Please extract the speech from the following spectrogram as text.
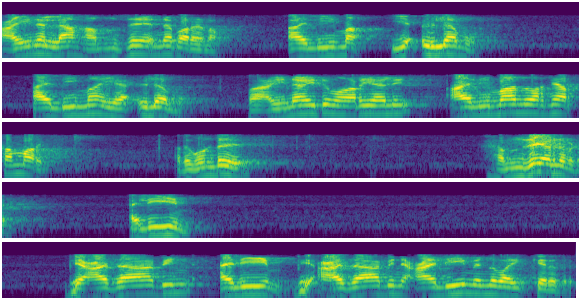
അയിനല്ല ഹംസ എന്നെ പറയണം. അലീമ ഇലമു അലിമ ഇലമു അയിനായിട്ട് മാറിയാൽ അലിമ എന്ന് പറഞ്ഞ അർത്ഥം മാറി. അതുകൊണ്ട് ഹംസയാണ് ഇവിടെ. അലീം ബിഅജാബിൻ അലീം ബി അദാബിൻ അലീം എന്ന് വഹിക്കരുത്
